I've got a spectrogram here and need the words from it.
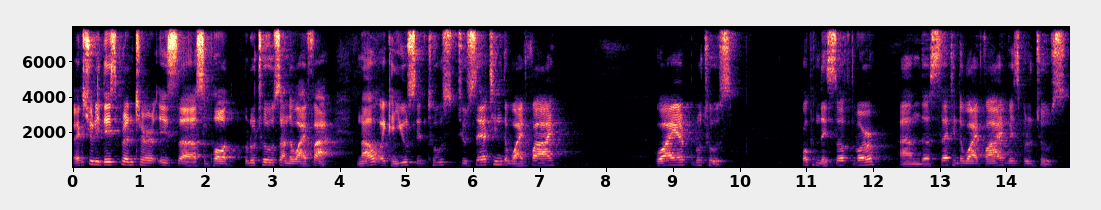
actually, this printer is uh, support Bluetooth and Wi-Fi. Now I can use the tools to setting the Wi-Fi via Bluetooth. Open the software and uh, setting the Wi-Fi with Bluetooth.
